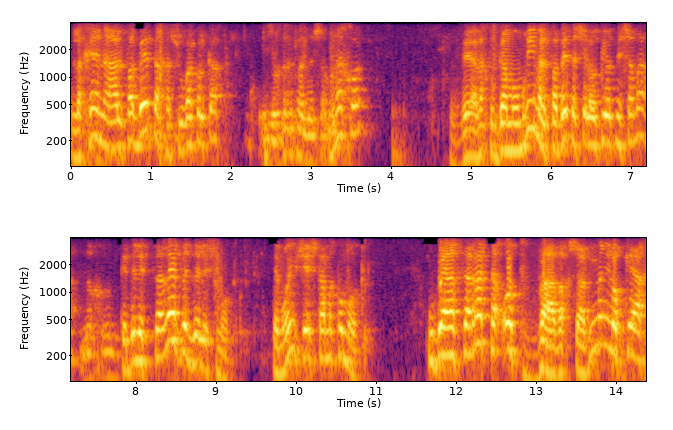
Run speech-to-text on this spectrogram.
לכן האלפבטה חשובה כל כך. היא עוזרת לנשמה. נכון. ואנחנו גם אומרים אלפבטה של האותיות נשמה, נכון. כדי לצרף את זה לשמו. אתם רואים שיש כמה קומות. ובהסרת האות ו' עכשיו, אם אני לוקח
